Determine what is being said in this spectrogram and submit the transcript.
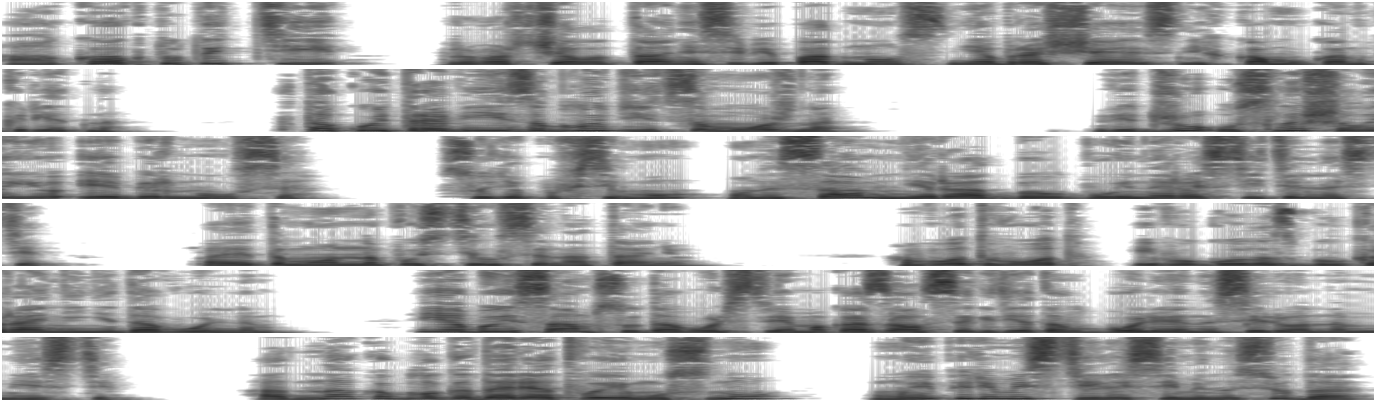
«А как тут идти?» — проворчала Таня себе под нос, не обращаясь ни к кому конкретно. «В такой траве и заблудиться можно». Виджу услышал ее и обернулся. Судя по всему, он и сам не рад был буйной растительности, поэтому он напустился на Таню. Вот-вот, его голос был крайне недовольным. Я бы и сам с удовольствием оказался где-то в более населенном месте. Однако, благодаря твоему сну, мы переместились именно сюда.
